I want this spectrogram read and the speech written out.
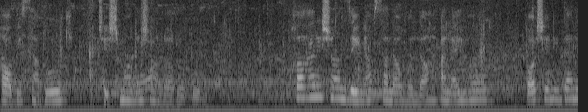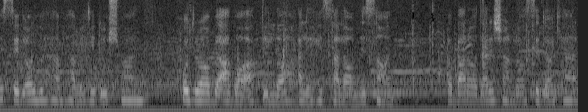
خوابی سبک چشمانشان را رو بود خواهرشان زینب سلام الله علیها با شنیدن صدای همهمه دشمن خود را به ابا عبدالله علیه السلام رساند و برادرشان را صدا کرد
